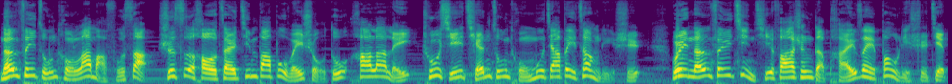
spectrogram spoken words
南非总统拉马福萨十四号在津巴布韦首都哈拉雷出席前总统穆加贝葬礼时，为南非近期发生的排外暴力事件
